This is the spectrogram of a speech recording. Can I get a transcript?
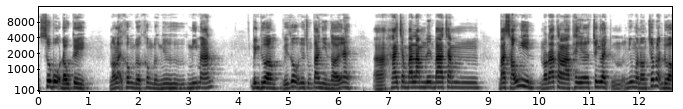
sơ bộ đầu kỳ nó lại không được không được như mỹ mãn. Bình thường ví dụ như chúng ta nhìn thấy này à, 235 lên 336 nghìn nó đã là thay chênh lệch nhưng mà nó chấp nhận được.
